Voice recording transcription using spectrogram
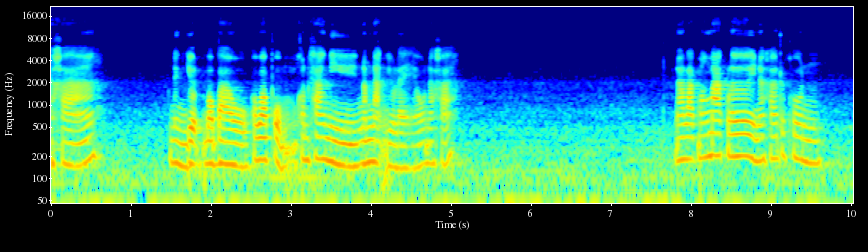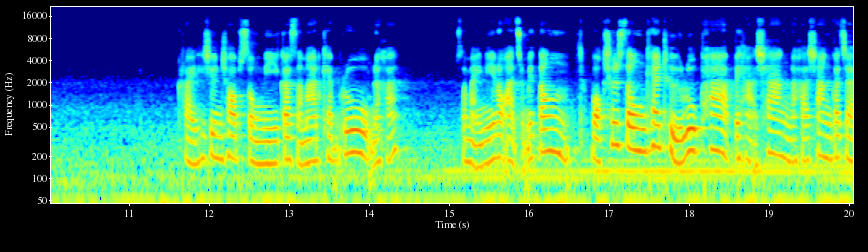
นะคะหนึ่งหยดเบาๆ เพราะว่าผมค่อนข้างมีน้ำหนักอยู่แล้วนะคะ น่ารักมาก ๆ เลยนะคะทุกคน ใครที่ชื่นชอบทรงนี้ก็สามารถแคปรูปนะคะ สมัยนี้เราอาจจะไม่ต้องบอกชื่อทรงแค่ถือรูปภาพไปหาช่างนะคะ ช่างก็จะ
